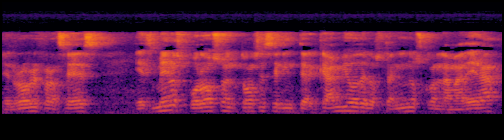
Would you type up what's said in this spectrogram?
El roble francés es menos poroso, entonces el intercambio de los taninos con la madera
